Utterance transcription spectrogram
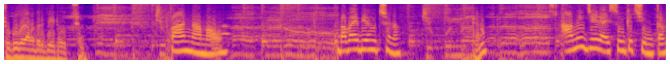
শুক্রবার আমাদের বিয়ে হচ্ছে। পা নামাও বাবাই বিয়ে হচ্ছে না। কেন? আমি যে রাইসুলকে চিনতাম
